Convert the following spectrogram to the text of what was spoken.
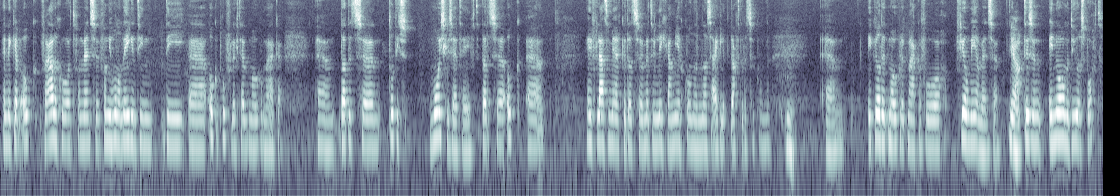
En ik heb ook verhalen gehoord van mensen, van die 119, die ook een proefvlucht hebben mogen maken. Eh, dat het ze tot iets moois gezet heeft. Dat het ze ook eh, heeft laten merken dat ze met hun lichaam meer konden dan dat ze eigenlijk dachten dat ze konden. Hm. Eh, ik wil dit mogelijk maken voor veel meer mensen. Ja. Het is een enorme dure sport,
